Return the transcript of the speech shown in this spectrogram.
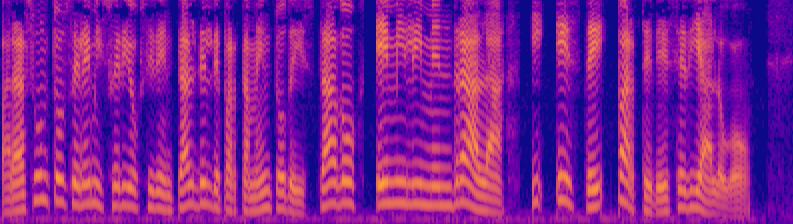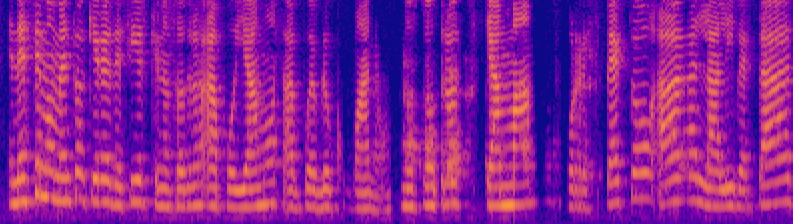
para Asuntos del Hemisferio Occidental del Departamento de Estado, Emily Mendrala, y este parte de ese diálogo. En este momento quiero decir que nosotros apoyamos al pueblo cubano. Nosotros llamamos por respecto a la libertad,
